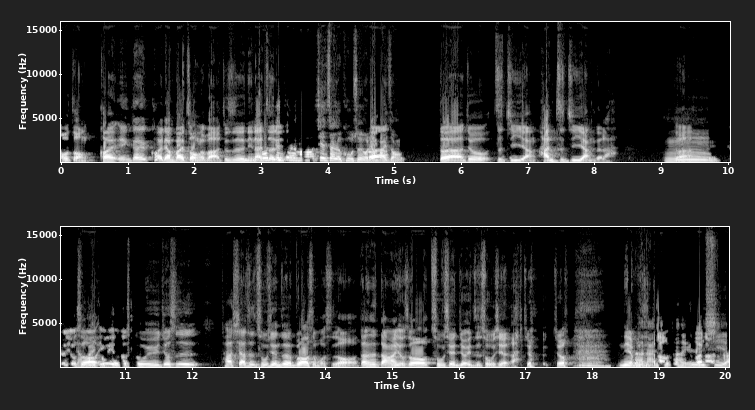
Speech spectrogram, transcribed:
多种，快应该快两百种了吧？就是你来这里，现在吗？现在的库存有两百种。对啊，就自己养，含自己养的啦，嗯，对吧？就有时候，因为有的属于就是它下次出现真的不知道什么时候，但是当然有时候出现就一直出现了，就就你也不知道，这很运气啊，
